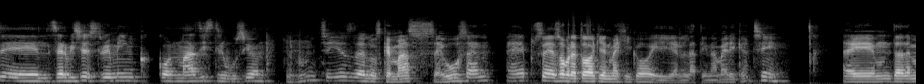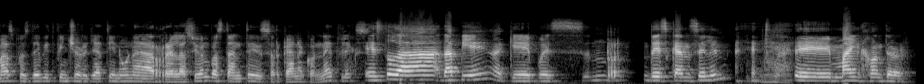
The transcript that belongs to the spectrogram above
el servicio de streaming con más distribución. Sí, es de los que más se usan, eh, pues, eh, sobre todo aquí en México y en Latinoamérica. Sí. Eh, además, pues David Fincher ya tiene una relación bastante cercana con Netflix. Esto da, da pie a que pues descancelen eh, Mindhunter.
